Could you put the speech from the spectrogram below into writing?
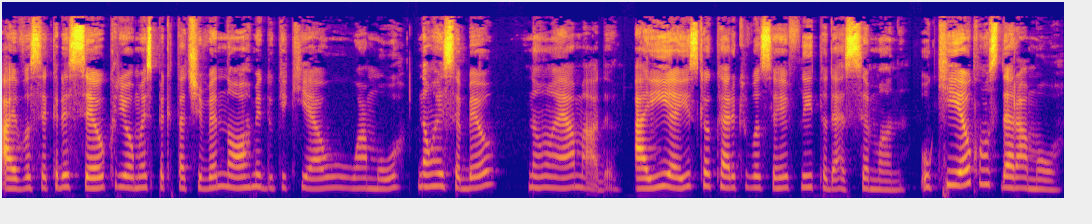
Aí você cresceu, criou uma expectativa enorme do que, que é o amor. Não recebeu, não é amada. Aí é isso que eu quero que você reflita dessa semana. O que eu considero amor?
